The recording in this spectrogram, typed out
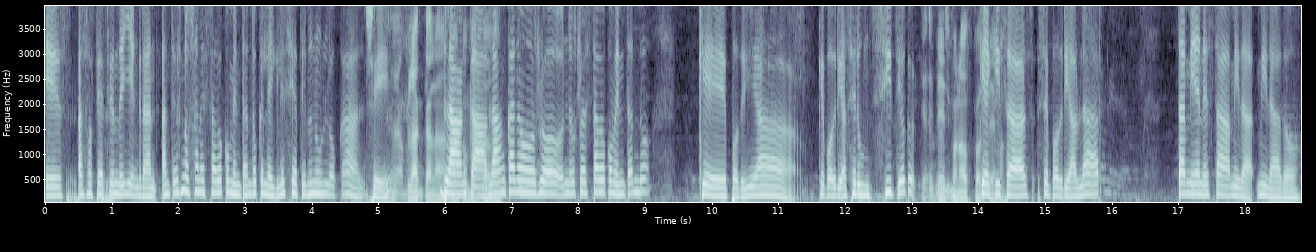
Es asociación de Yengran. Antes nos han estado comentando que en la iglesia tienen un local. Sí. Blanca la. Blanca. Blanca nos lo, nos lo ha estado comentando que podría que podría ser un sitio que, Desconozco que quizás se podría hablar. También está mira- mirado.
